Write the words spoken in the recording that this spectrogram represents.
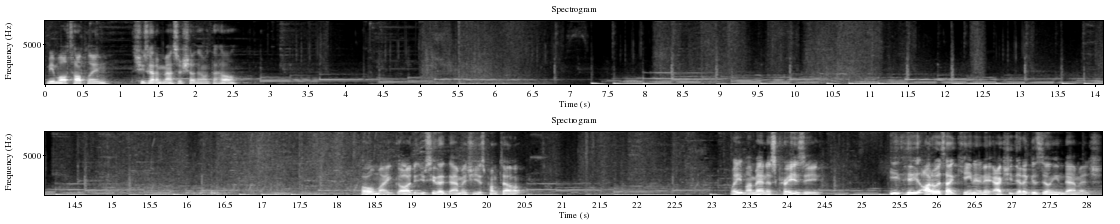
Meanwhile, top lane. She's got a massive shutdown, what the hell? Oh my god, did you see that damage he just pumped out? Wait, my man is crazy. He, he auto-attacked Kayn and it actually did a gazillion damage.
